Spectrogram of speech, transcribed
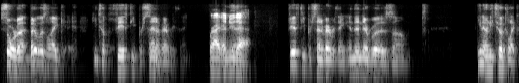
sort of, but it was like he took fifty percent of everything. Right. I knew that. fifty percent of everything, and then there was, um, you know, and he took like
